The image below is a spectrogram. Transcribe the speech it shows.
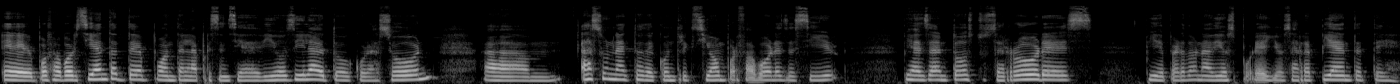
Eh, por favor, siéntate, ponte en la presencia de Dios, dila de todo corazón. haz un acto de contrición, por favor, es decir, piensa en todos tus errores, pide perdón a Dios por ellos, arrepiéntete,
